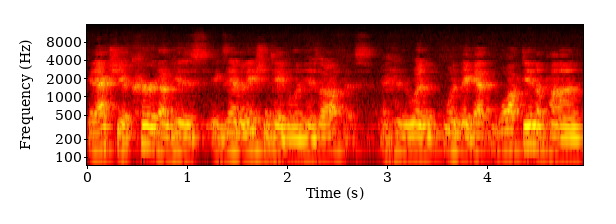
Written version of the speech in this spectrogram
it actually occurred on his examination table in his office. And when, when they got walked in upon,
